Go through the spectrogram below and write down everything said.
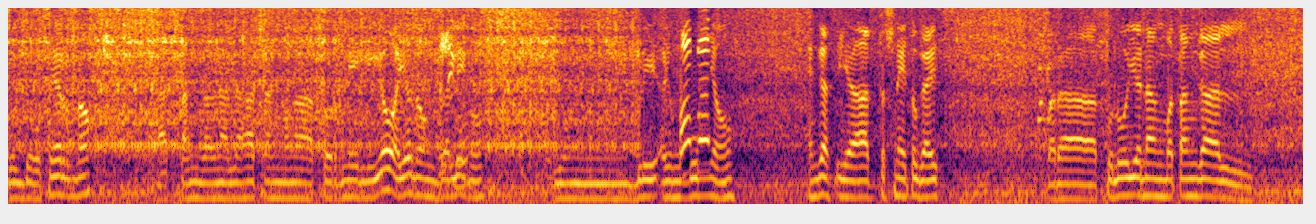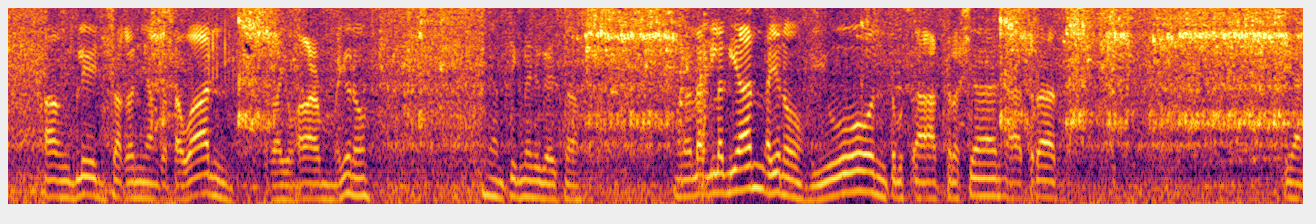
bulldozer, no? At tanggal na lahat ng mga tornilyo. Ayun, ang galing, no? Yung, bli- yung boom niya, oh. Yan guys, i-atras na ito guys. Para tuluyan ng matanggal ang blade sa kanyang katawan. Saka yung arm, ayun, no? Ayan, tingnan nyo guys, ha? Malalaglag yan. Ayun o. Yun. Tapos aatras yan. Aatras. Yan.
